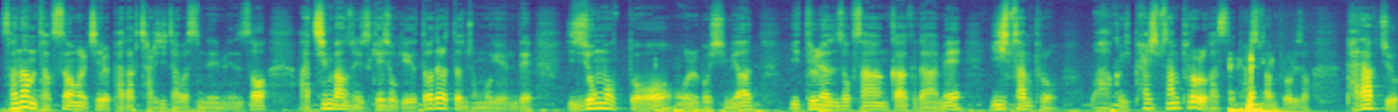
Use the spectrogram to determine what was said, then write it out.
서남 덕성을 제일 바닥 자리 잡았으면서 아침 방송에서 계속 이거 떠들었던 종목이에요. 근데 이 종목도 오늘 보시면 이틀 연속 상한가 그다음에 23% 와, 거의 83%를 갔어요. 83% 그래서 바닥주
